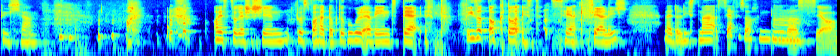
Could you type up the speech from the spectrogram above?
Bücher. alles zu recherchieren. Du hast vorher Dr. Google erwähnt. Der, dieser Doktor ist sehr gefährlich, weil da liest man sehr viele Sachen, die Mhm. was, ja,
